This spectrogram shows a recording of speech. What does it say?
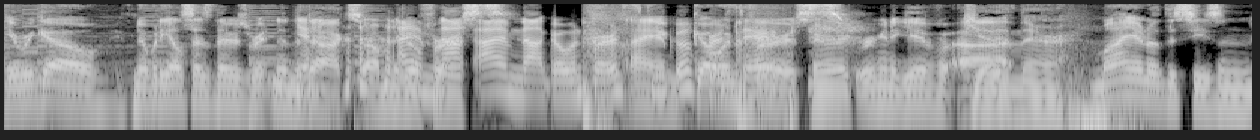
here we go. If nobody else has theirs written in the Yeah. doc, so I'm going to go am first. Not, I am not going first. I am go going first, Eric. first. Eric, We're going to give Get uh, in there. my own of the season.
